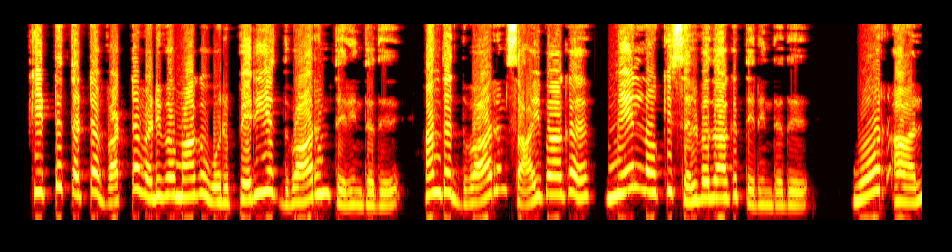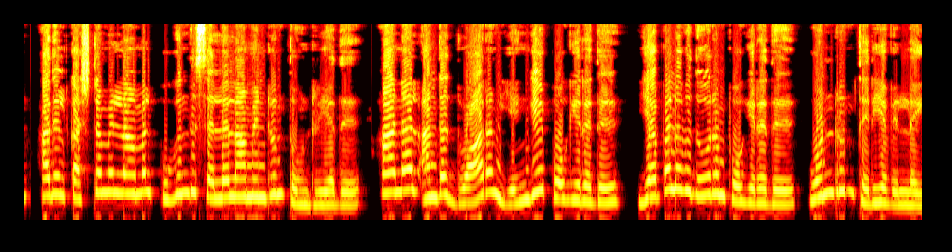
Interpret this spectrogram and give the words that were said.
கிட்டத்தட்ட வட்ட வடிவமாக ஒரு பெரிய துவாரம் தெரிந்தது. அந்த துவாரம் சாய்வாக மேல் நோக்கி செல்வதாக தெரிந்தது. ஓர் ஆள் அதில் கஷ்டமில்லாமல் புகுந்து செல்லலாம் என்றும் தோன்றியது. ஆனால் அந்த துவாரம் எங்கே போகிறது? எவ்வளவு தூரம் போகிறது? ஒன்றும் தெரியவில்லை.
